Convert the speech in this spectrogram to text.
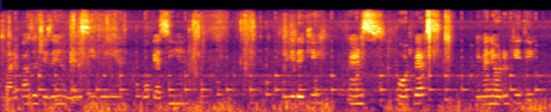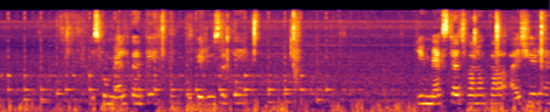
हमारे पास जो चीज़ें हमें रिसीव हुई हैं, वो कैसी हैं। तो ये देखिए फ्रेंड्स हॉट वैक्स ये मैंने ऑर्डर की थी। इसको मेल्ट करके तो फिर यूज़ करते हैं। ये मैक्स टच वालों का आई शेड है।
